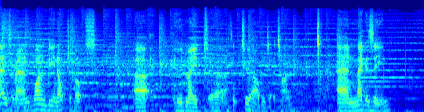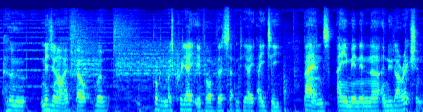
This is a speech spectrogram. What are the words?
bands around, one being Ultravox, uh, who'd made, uh, I think, two albums at the time, and Magazine, who Midge and I felt were probably the most creative of the 78, 80 bands aiming in uh, a new direction.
